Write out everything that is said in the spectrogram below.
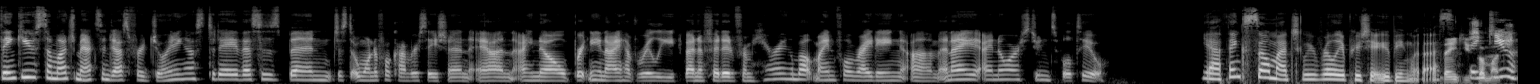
thank you so much, Max and Jess, for joining us today. This has been just a wonderful conversation. And I know Brittany and I have really benefited from hearing about mindful writing. Um, and I, I know our students will too. Yeah, thanks so much. We really appreciate you being with us. Thank you Thank so much. you.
